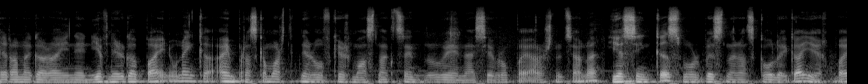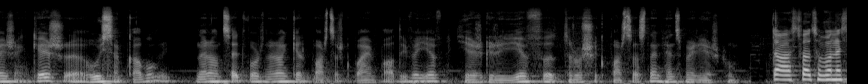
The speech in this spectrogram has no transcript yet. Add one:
հերանագարային են եւ ներգապային ունենք այն բրասկամարտիկներ, ովքեր մասնակցեն են այս Եվրոպայի առաջնությանը։ Ես ինքս որպես նրանց գոլեգա, եղբայր, ընկեր հույս եմ կապում նրանց հետ, որ նրանք էլ բարձր կպային պատիվը եւ երկրի եւ դրոշը կբարձրացնեն հենց մեր երկրում։ Դա Աստվածովանես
